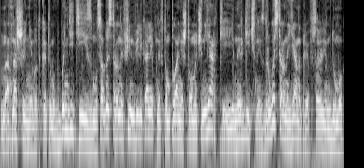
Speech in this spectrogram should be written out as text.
отношение вот к этому, к бандитизму. С одной стороны, фильм великолепный в том плане, что он очень яркий и энергичный. С другой стороны, я, например, в свое время думал,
